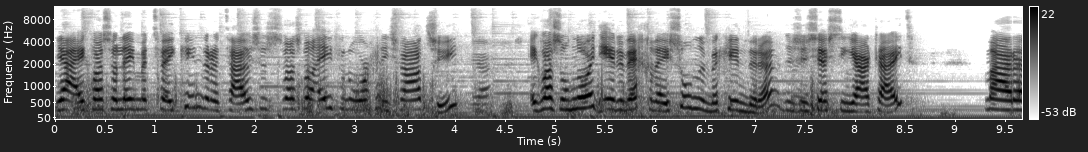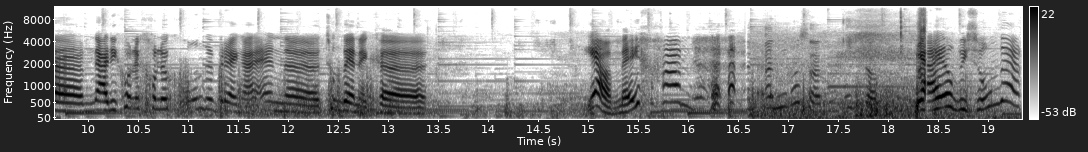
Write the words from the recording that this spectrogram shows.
ja, ik was alleen met twee kinderen thuis, dus het was wel even een organisatie. Ja. Ik was nog nooit eerder weg geweest zonder mijn kinderen, dus in 16 jaar tijd. Maar nou, die kon ik gelukkig onderbrengen en toen ben ik ja, meegegaan. En hoe was dat? Hoe? Ja, heel bijzonder.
